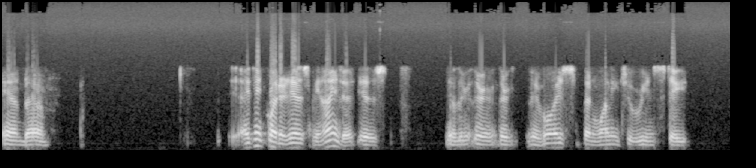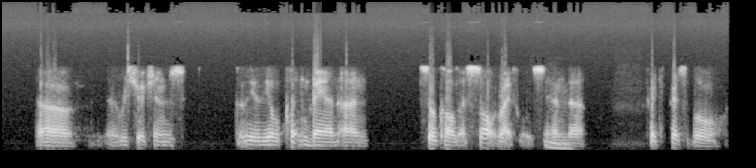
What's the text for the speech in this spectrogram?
and um, I think what it is behind it is, you know, they're they're they're they've always been wanting to reinstate uh, restrictions, the, the old Clinton ban on so-called assault rifles, Mhm. and uh, principal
